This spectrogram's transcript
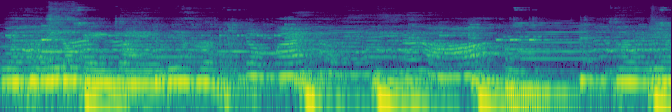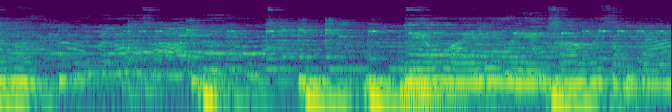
เรียกค่ะไม่ต้องเกรงใจเรียกค่ะดอกไม้แถวนี้นะเหรอใช่เรียกค่ะ อุ๊ยเป็นลูกช้าง เลี้ยงไว้เรียกค่ะเลี้ยงช้างไว้สองตัว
